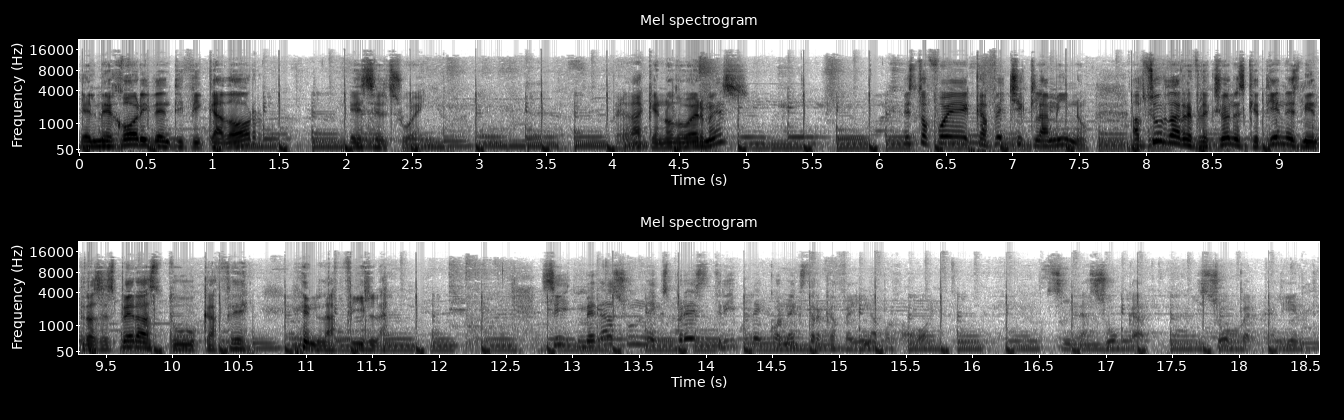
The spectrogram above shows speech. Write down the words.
El mejor identificador es el sueño. ¿Verdad que no duermes? Esto fue Café Chiclamino. Absurdas reflexiones que tienes mientras esperas tu café en la fila. Sí, ¿me das un express triple con extra cafeína, por favor? Sin azúcar y súper caliente.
